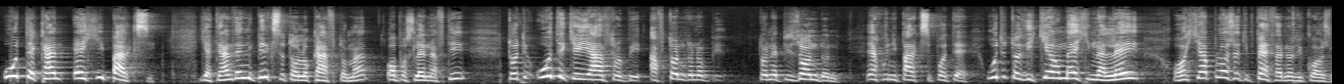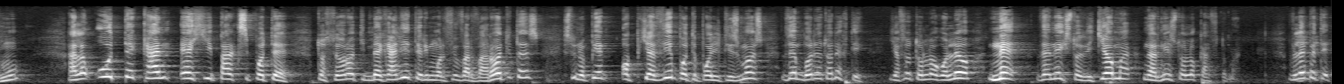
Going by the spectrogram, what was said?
Ούτε καν έχει υπάρξει. Γιατί αν δεν υπήρξε το ολοκαύτωμα, όπως λένε αυτοί, τότε ούτε και οι άνθρωποι αυτών των, των επιζώντων έχουν υπάρξει ποτέ. Ούτε το δικαίωμα έχει να λέει, όχι απλώς ότι πέθανε ο δικός μου, αλλά ούτε καν έχει υπάρξει ποτέ. Το θεωρώ τη μεγαλύτερη μορφή βαρβαρότητας, στην οποία οποιαδήποτε πολιτισμός δεν μπορεί να το ανεχτεί. Γι' αυτό το λόγο λέω, ναι, δεν έχεις το δικαίωμα να αρνείς το ολοκαύτωμα. Βλέπετε,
